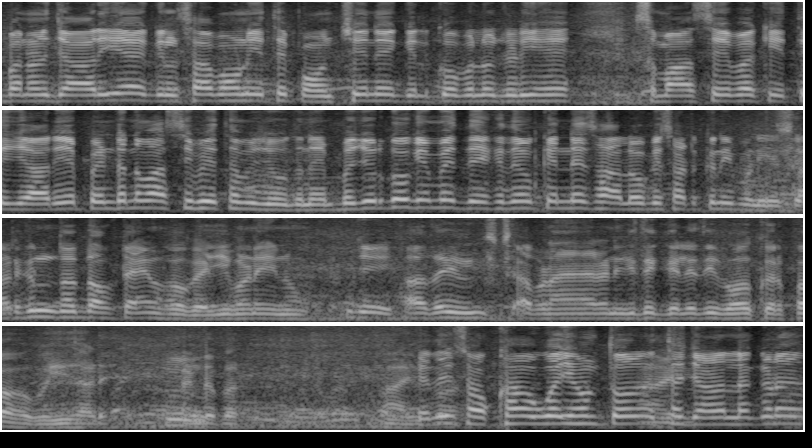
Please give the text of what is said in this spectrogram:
ਬਣਨ ਜਾ ਰਹੀ ਹੈ। ਗਿੱਲ ਸਾਹਿਬ ਹੁਣ ਇੱਥੇ ਪਹੁੰਚੇ ਨੇ। ਗਿਲਕੋ ਵੱਲੋਂ ਜਿਹੜੀ ਇਹ ਸਮਾਜ ਸੇਵਾ ਕੀਤੀ ਜਾ ਰਹੀ ਹੈ। ਪਿੰਡ ਨਿਵਾਸੀ ਵੀ ਇੱਥੇ ਮੌਜੂਦ ਨੇ। ਬਜ਼ੁਰਗੋ ਕਿਵੇਂ ਦੇਖਦੇ ਹੋ? ਕਿੰਨੇ ਸਾਲ ਹੋ ਗਏ ਸੜਕ ਨਹੀਂ ਬਣੀ ਇੱਥੇ? ਸੜਕ ਨੂੰ ਤਾਂ ਬਹੁਤ ਟਾਈਮ ਹੋ ਗਿਆ ਜੀ ਬਣੇ ਨੂੰ। ਜੀ। ਆ ਤੇ ਆਪਣਾ ਰਣਜੀਤ ਗਿੱਲ ਦੀ ਬਹੁਤ ਕਿਰਪਾ ਹੋ ਗਈ ਸਾਡੇ ਪਿੰਡ ਪਰ। ਹਾਂਜੀ ਕਹਿੰਦੇ ਸੌਖਾ ਹੋਊਗਾ ਜੀ ਹੁਣ ਤੋਂ ਇੱਥੇ ਜਾਣਾ ਲੰਘਣਾ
